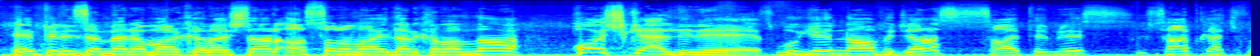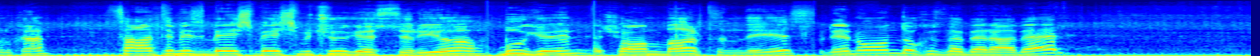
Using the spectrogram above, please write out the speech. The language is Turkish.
Hepinize merhaba arkadaşlar. Aslan Haydar kanalına hoş geldiniz. Bugün ne yapacağız? Saatimiz saat kaç Furkan? Saatimiz 5 5.30'u gösteriyor. Bugün şu an Bartın'dayız. Renault 19'la beraber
